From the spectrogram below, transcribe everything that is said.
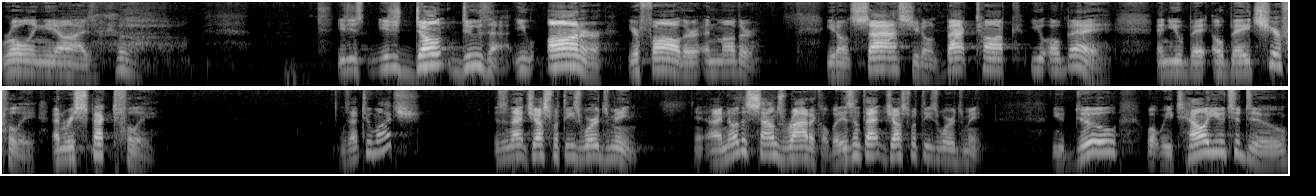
rolling the eyes. you just, you just don't do that. You honor your father and mother. You don't sass, you don't backtalk, you obey. And you obey, obey cheerfully and respectfully. Is that too much? Isn't that just what these words mean? I know this sounds radical, but isn't that just what these words mean? You do what we tell you to do,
